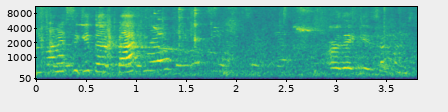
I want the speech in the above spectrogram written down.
You want us to get that back row? You?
